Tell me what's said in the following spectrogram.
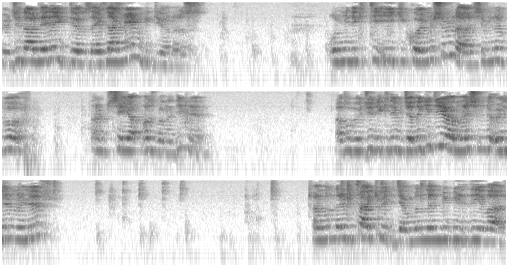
Böcüler nereye gidiyorsunuz? Evlenmeye mi gidiyorsunuz? O minikiti iyi ki koymuşum da şimdi bu bir şey yapmaz bana değil mi? Ya bu böceğin ikide bir canı gidiyor ama şimdi ölür mü Ben bunları bir takip edeceğim. Bunların bir bildiği var.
